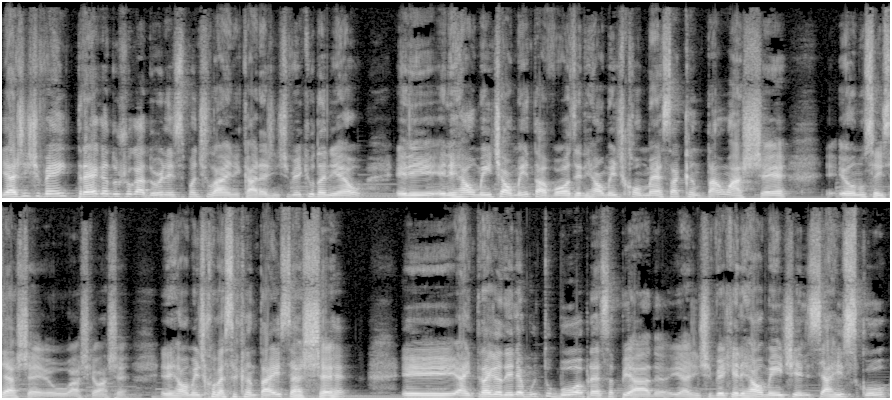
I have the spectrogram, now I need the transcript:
e a gente vê a entrega do jogador nesse punchline, cara. A gente vê que o Daniel, ele, ele realmente aumenta a voz, ele realmente começa a cantar um axé. Eu não sei se é axé, eu acho que é um axé. Ele realmente começa a cantar esse axé e a entrega dele é muito boa para essa piada. E a gente vê que ele realmente ele se arriscou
